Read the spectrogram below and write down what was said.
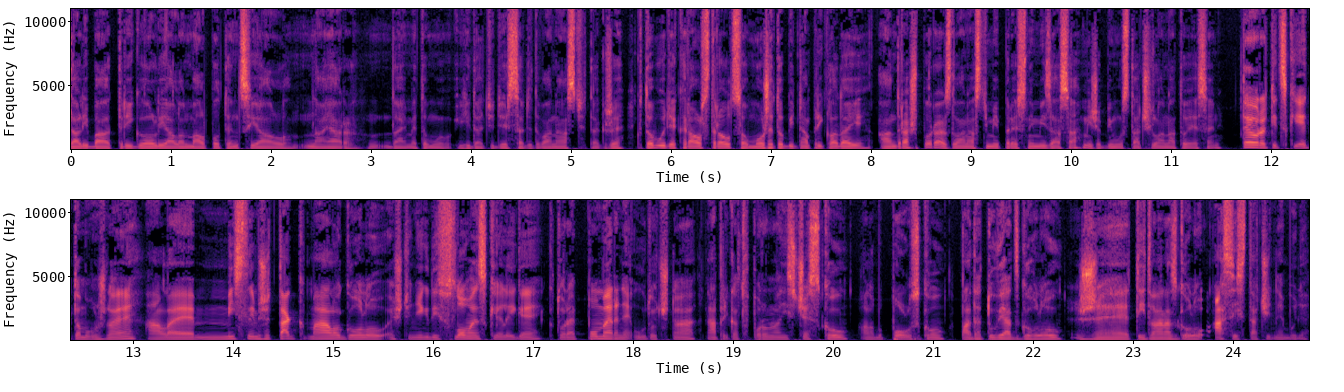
dal iba 3 góly, ale on mal potenciál na jar, dajme tomu ich dať 10-12. Takže kto bude král strelcov? Môže to byť napríklad aj Andra Šporar s 12 presnými zásahmi, že by mu stačila na to jeseň? Teoreticky je to možné, ale myslím, že tak málo gólov ešte nikdy v Slovenskej lige, ktorá je pomerne útočná, napríklad v porovnaní s Českou alebo Polskou, pada tu viac gólov, že tých 12 gólov asi stačiť nebude.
